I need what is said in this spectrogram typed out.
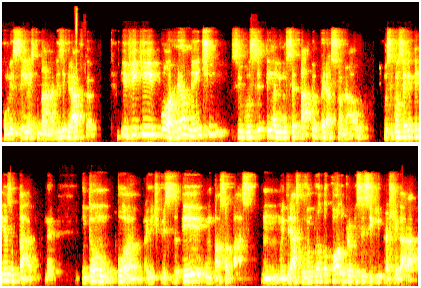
comecei a estudar análise gráfica e vi que, pô, realmente, se você tem ali um setup operacional, você consegue ter resultado, né? Então, pô, a gente precisa ter um passo a passo, um, entre aspas, um protocolo para você seguir para chegar lá.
